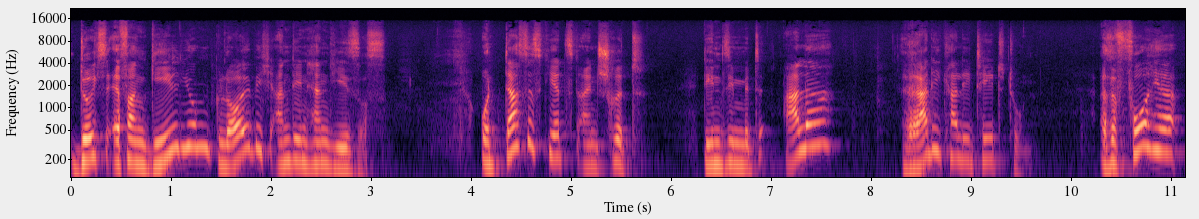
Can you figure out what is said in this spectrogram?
durchs Evangelium gläubig an den Herrn Jesus. Und das ist jetzt ein Schritt, den sie mit aller Radikalität tun. Also vorher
